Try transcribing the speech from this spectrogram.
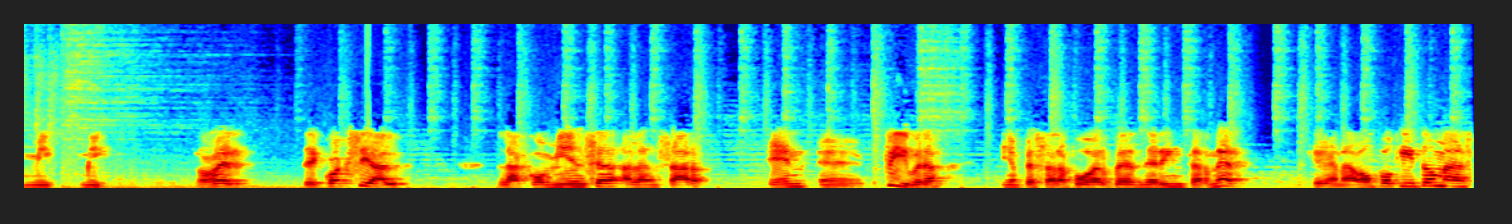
mi, mi red de coaxial, la comience a lanzar en eh, fibra y empezar a poder vender internet, que ganaba un poquito más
